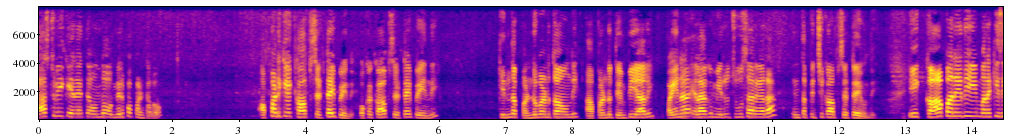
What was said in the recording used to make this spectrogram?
లాస్ట్ వీక్ ఏదైతే ఉందో మిరప పంటలో అప్పటికే కాప్ సెట్ అయిపోయింది. ఒక కాప్ సెట్ అయిపోయింది. కింద పండు పండుతూ ఉంది. ఆ పండు తెంపియాలి. పైన ఎలాగో మీరు చూసారు కదా ఇంత పిచ్చి కాప్ సెట్ అయి ఉంది. ఈ కాప్ అనేది మనకి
